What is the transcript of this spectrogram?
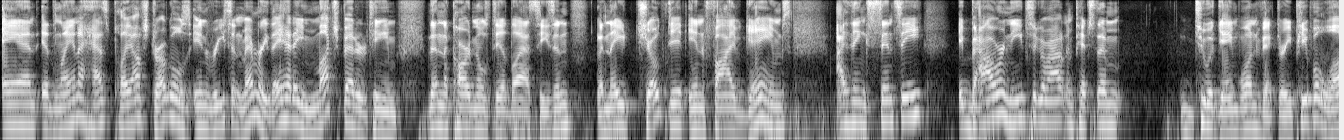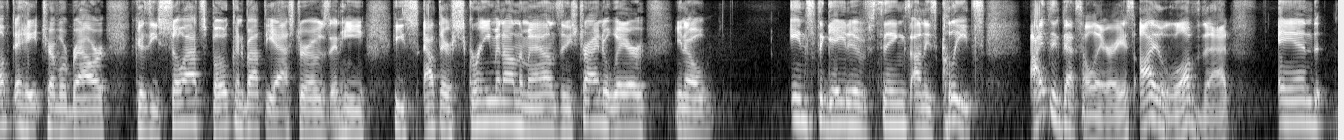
And Atlanta has playoff struggles in recent memory. They had a much better team than the Cardinals did last season, and they choked it in five games. I think Cincy, Bauer needs to go out and pitch them to a game one victory. People love to hate Trevor Bauer because he's so outspoken about the Astros and he he's out there screaming on the mounds and he's trying to wear, you know, instigative things on his cleats. I think that's hilarious. I love that. And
